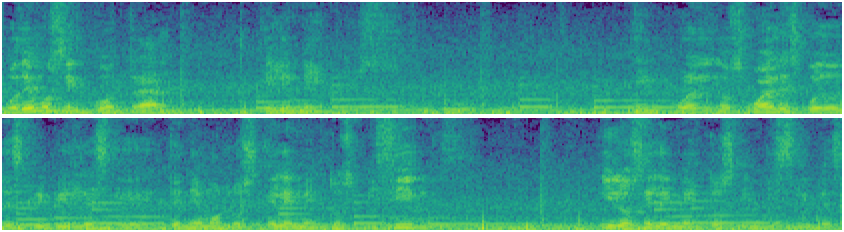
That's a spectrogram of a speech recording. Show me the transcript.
podemos encontrar elementos en los cuales puedo describirles que tenemos los elementos visibles y los elementos invisibles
